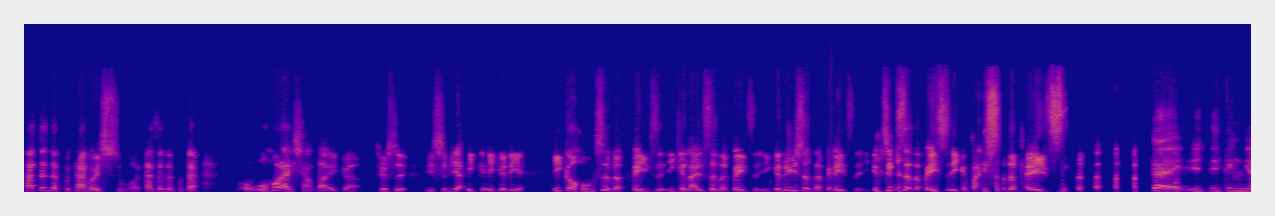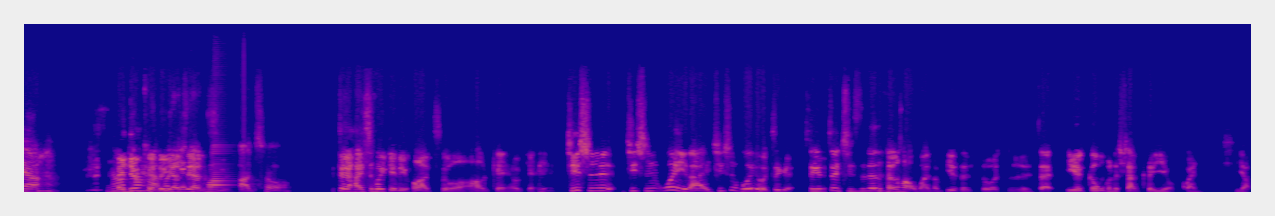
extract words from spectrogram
他真的不太会数啊，他真的不太。我我后来想到一个，就是你是不是要一个一个列？一个红色的杯子，一个蓝色的杯子，一个绿色的杯子，一个金色的杯子，一个白色的杯子。对，一一定要，很有可能要这样子画错。对，还是会给你画错。OK OK，其实其实未来，其实我有这个这个这其实真的很好玩的，变成说是在，因为跟我们的上课也有关系啊。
